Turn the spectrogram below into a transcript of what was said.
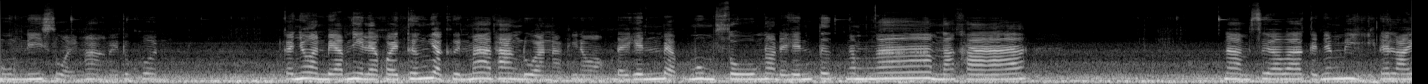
มุมนี้สวยมากเลยทุกคนกระย้อนแบบนี้แหละคอยถึงอยากขึ้นมาทางด่วนนะพี่น้อง ได้เห็นแบบมุมสูงเนาะ ได้เห็นตึกงามๆนะคะ น้ำเสื้อว่ากันยังมีอีกได้หลาย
